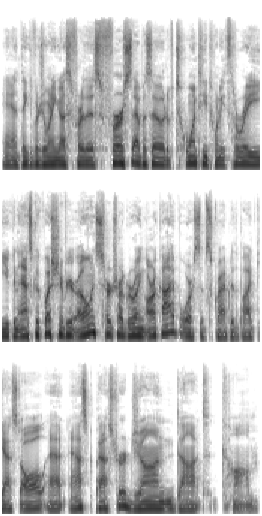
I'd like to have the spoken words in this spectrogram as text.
And thank you for joining us for this first episode of 2023. You can ask a question of your own, search our growing archive, or subscribe to the podcast all at askpastorjohn.com.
